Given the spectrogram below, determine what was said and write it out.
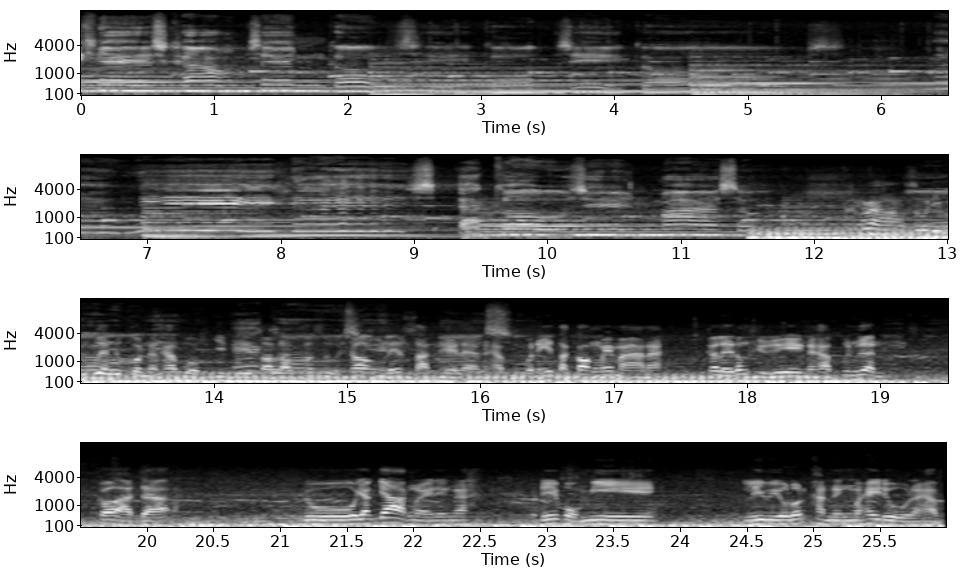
weakness comes and goes, it goes, it goes. My weakness echoes in my soul. ครับสวัสดีเพื่อนๆทุกคนนะครับผมยินดีต้อนรับเข้าสู่ช่องเลสซันเทแลนด์นะครับ วันนี้ตากล้องไม่มานะ ก็เลยต้องถือเองนะครับเพื่อนๆ ก็อาจจะดูยากๆหน่อยนึงนะวันนี้ผมมีรีวิวรถคันหนึ่งมาให้ดูนะครับ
